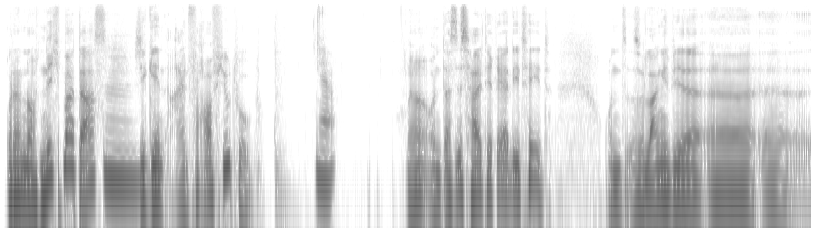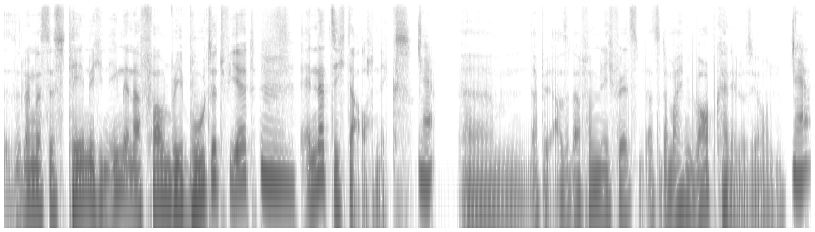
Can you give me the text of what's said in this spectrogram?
oder noch nicht mal das. Mhm. Sie gehen einfach auf YouTube. Ja. Ja. Und das ist halt die Realität. Und solange wir, äh, äh, solange das System nicht in irgendeiner Form rebootet wird, Mhm. ändert sich da auch nichts. Ja. Ähm, also davon bin ich fels, also da mache ich mir überhaupt keine Illusionen. Ja.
